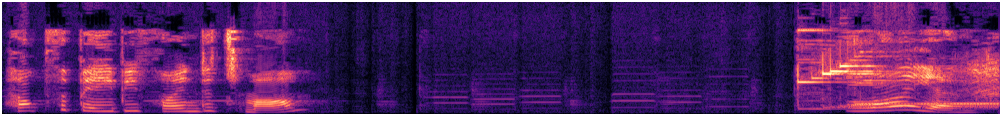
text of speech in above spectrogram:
Help the baby find its mom. Lion.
